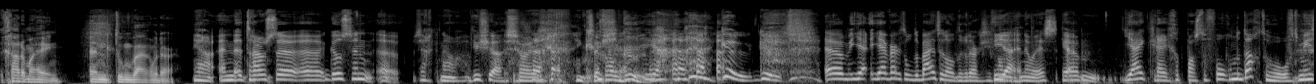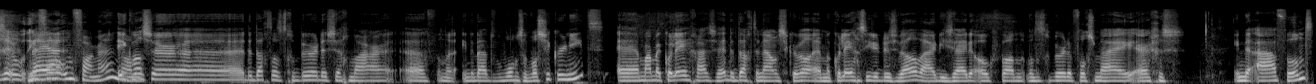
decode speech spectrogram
Ga er maar heen. En toen waren we daar. Ja, en eh, trouwens, eh, Gulsen, eh, zeg ik nou? Gusha. Sorry. Zeg gewoon Gul. Ja, Gul, Gul. Ehm, jij, jij werkt op de buitenlandredactie van Ja. de NOS. Ehm, jij kreeg het pas de volgende dag te horen. Of tenminste, in Nou ja, volle omvang, hè, Ik was er eh, de dag dat het gebeurde, zeg maar, eh, van de, inderdaad, op Womsen was ik er niet. Eh, maar mijn collega's, hè, de dag daarna was ik er wel. En mijn collega's die er dus wel waren, die zeiden ook van... Want het gebeurde volgens mij ergens in de avond.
